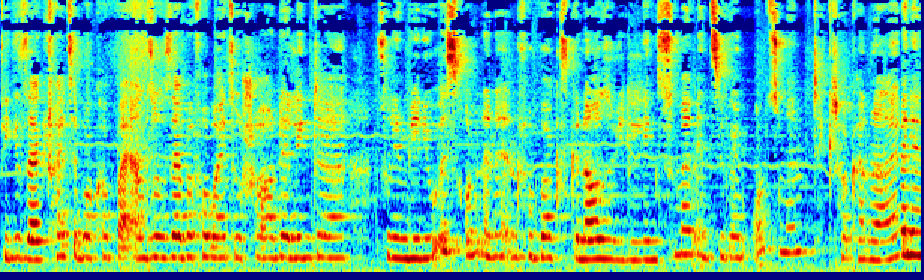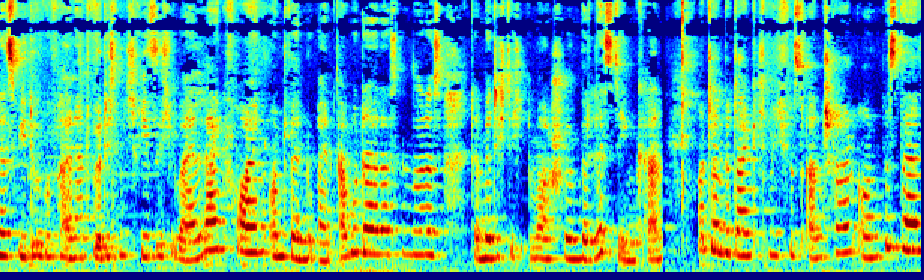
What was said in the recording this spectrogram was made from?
Wie gesagt, falls ihr Bock habt, bei Anso selber vorbeizuschauen, der Link da zu dem Video ist unten in der Infobox, genauso wie die Links zu meinem Instagram und zu meinem TikTok-Kanal. Wenn dir das Video gefallen hat, würde ich mich riesig über ein Like freuen und wenn du ein Abo dalassen würdest, damit ich dich immer schön belästigen kann. Und dann bedanke ich mich fürs Anschauen und bis dann!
